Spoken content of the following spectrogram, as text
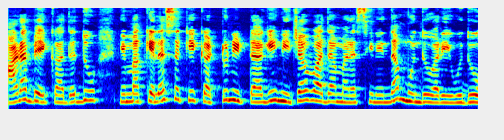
ಮಾಡಬೇಕಾದದ್ದು ನಿಮ್ಮ ಕೆಲಸಕ್ಕೆ ಕಟ್ಟುನಿಟ್ಟಾಗಿ ನಿಜವಾದ ಮನಸ್ಸಿನಿಂದ ಮುಂದುವರಿಯುವುದು.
